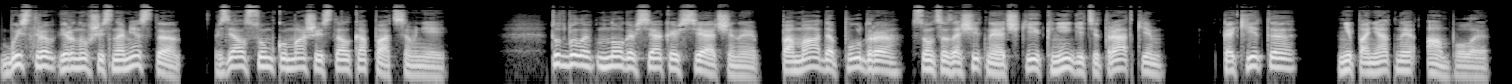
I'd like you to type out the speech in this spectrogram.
Быстро вернувшись на место, взял сумку Маши и стал копаться в ней. Тут было много всякой всячины. Помада, пудра, солнцезащитные очки, книги, тетрадки какие-то непонятные ампулы.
